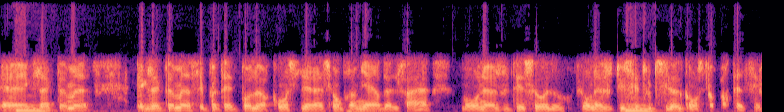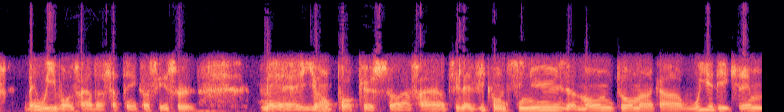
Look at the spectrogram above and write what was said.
Exactement. Exactement. C'est peut-être pas leur considération première de le faire, mais on a ajouté ça, là. Puis on a ajouté cet hmm. outil-là, le constat portatif. Ben oui, ils vont le faire dans certains cas, c'est sûr. Mais ils n'ont pas que ça à faire. Tu sais, la vie continue, le monde tourne encore. Oui, il y a des crimes,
